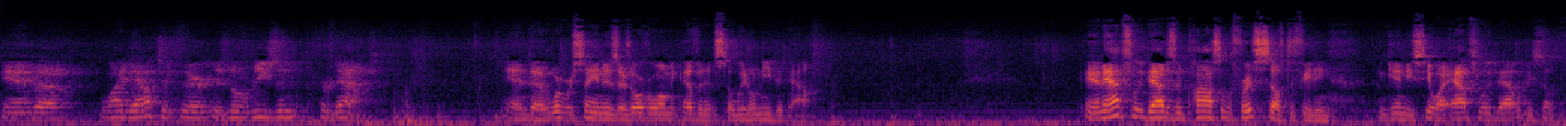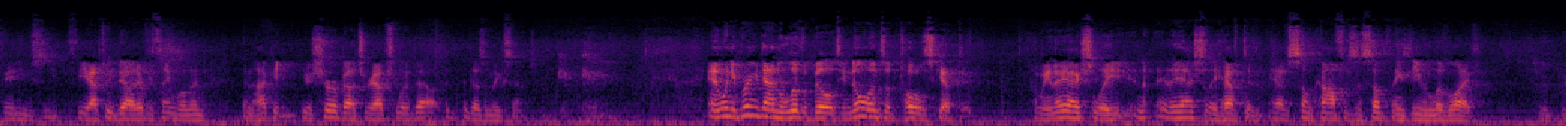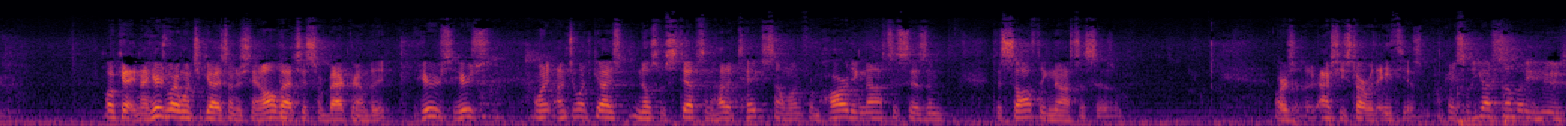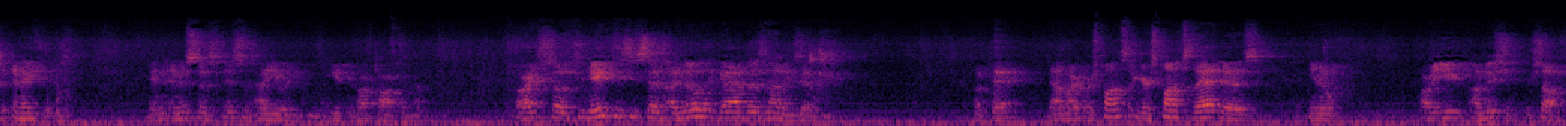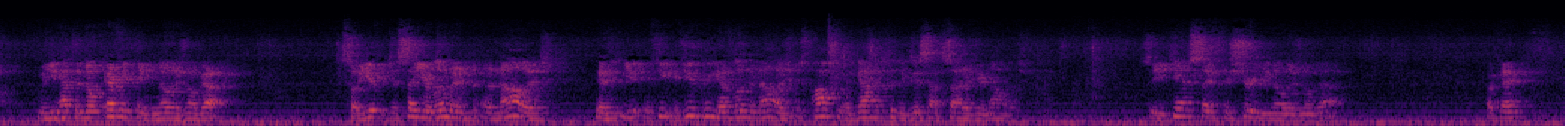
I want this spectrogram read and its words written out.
And uh, why doubt if there is no reason for doubt? And uh, what we're saying is there's overwhelming evidence, so we don't need to doubt. And absolute doubt is impossible for it's self defeating. Again, do you see why absolute doubt would be self defeating? If you absolutely doubt everything, well, then, then how can you're sure about your absolute doubt? It, it doesn't make sense. And when you bring it down to livability, no one's a total skeptic. I mean, they actually they actually have to have some confidence in some things to even live life. Okay, now here's what I want you guys to understand. All that's just some background, but here's here's I just want you guys to know some steps on how to take someone from hard agnosticism to soft agnosticism, or actually start with atheism. Okay, so you got somebody who's an atheist, and, and this is this is how you would you talk to them. All right, so to the atheist, he says, "I know that God does not exist." Okay, now my response, your response to that is, you know, are you omniscient yourself? I mean, you have to know everything to know there's no God. So you just say you're limited in knowledge, and you, if you if you agree you have limited knowledge, it's possible that God could exist outside of your knowledge. So you can't say for sure you know there's no God. Okay,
